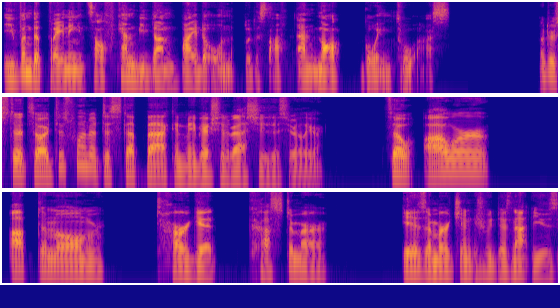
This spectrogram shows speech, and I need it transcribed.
even the training itself can be done by the owner to the staff and not going through us. Understood. So I just wanted to step back and maybe I should have asked you this earlier. So our optimal target customer is a merchant who does not use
